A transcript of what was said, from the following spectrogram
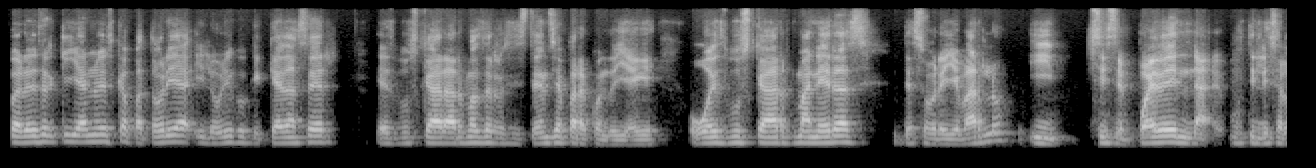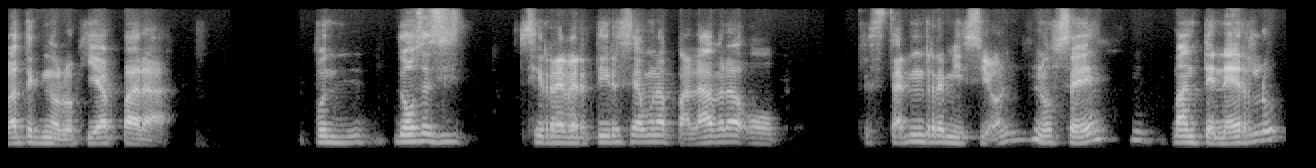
parece ser que ya no hay escapatoria y lo único que queda hacer es buscar armas de resistencia para cuando llegue, o es buscar maneras de sobrellevarlo y si se puede utilizar la tecnología para, pues, no sé si, si revertirse a una palabra o estar en remisión, no sé, mantenerlo.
